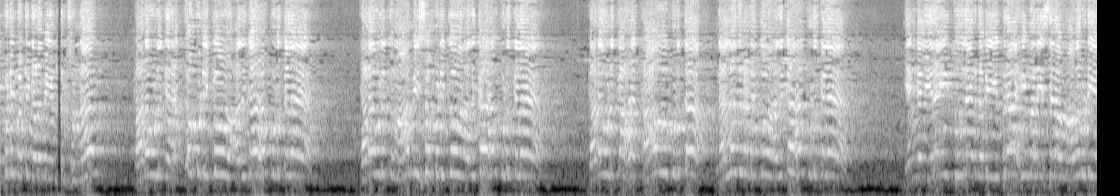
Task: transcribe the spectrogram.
எப்படிப்பட்ட கடமை என்று சொன்னால் கடவுளுக்கு ரத்தம் பிடிக்கும் அதுக்காக கொடுக்கல. கடவுளுக்கு மாமிசம் பிடிக்கும் அதுக்காக கொடுக்கல. கடவுளுக்காக காவு கொடுத்தா நல்லது நடக்கும் அதுக்காக கொடுக்கல. எங்கள் இறை தூதர் நபி இப்ராஹிம் அலைஹிஸ்ஸலாம் அவருடைய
